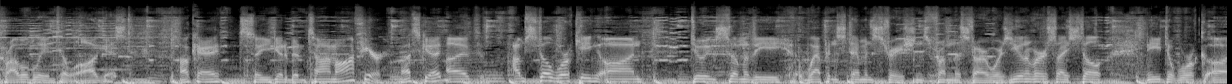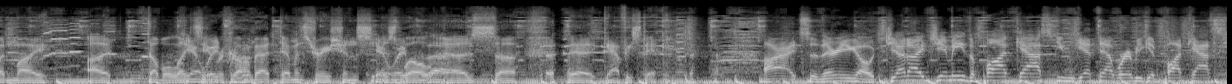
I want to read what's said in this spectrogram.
probably until August. Okay, so you get a bit of time off here. That's good. I've, I'm still working on doing some of the weapons demonstrations from the Star Wars universe. I still need to work on my uh, double lightsaber combat demonstrations Can't as well as uh, the gaffi stick. All right, so there you go. Jedi Jimmy, the podcast. You can get that wherever you get podcasts.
